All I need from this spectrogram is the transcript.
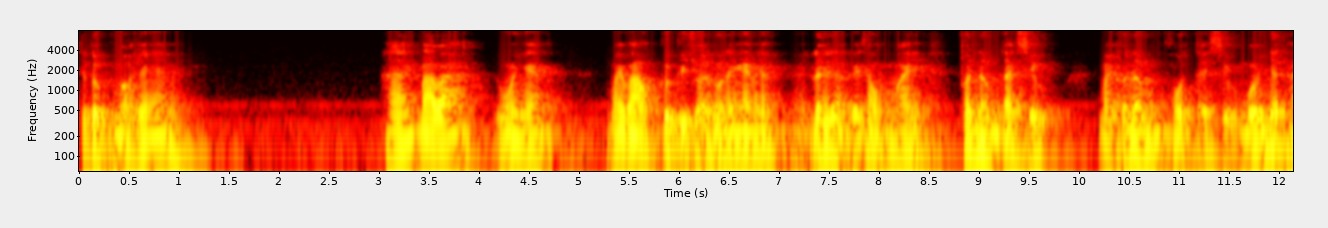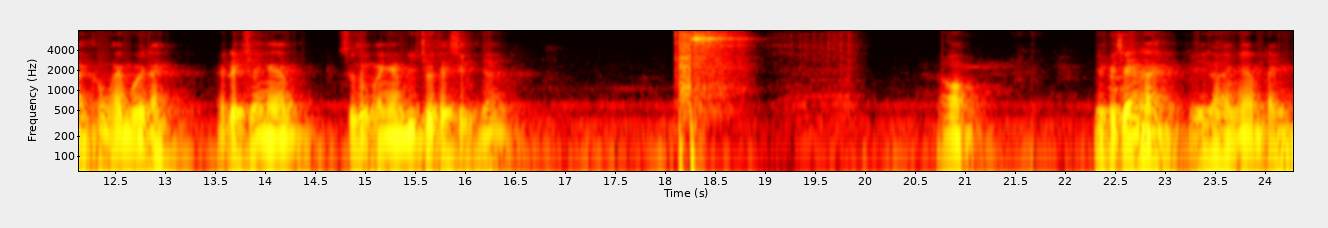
Tiếp tục mở cho anh em này. Hai, ba ba, đúng không anh em? Máy báo cực kỳ chuẩn luôn anh em nhé. Đây là cái dòng máy phân âm tài xỉu. Máy phân âm hột tài xỉu mới nhất 2020 này. Để cho anh em sử dụng, anh em đi chơi tài xỉu nhé. Đó. Như cái chén này thì là anh em đánh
